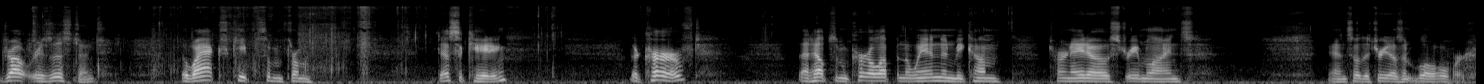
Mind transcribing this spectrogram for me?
drought resistant. The wax keeps them from desiccating. They're curved. That helps them curl up in the wind and become tornado streamlines and so the tree doesn't blow over.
